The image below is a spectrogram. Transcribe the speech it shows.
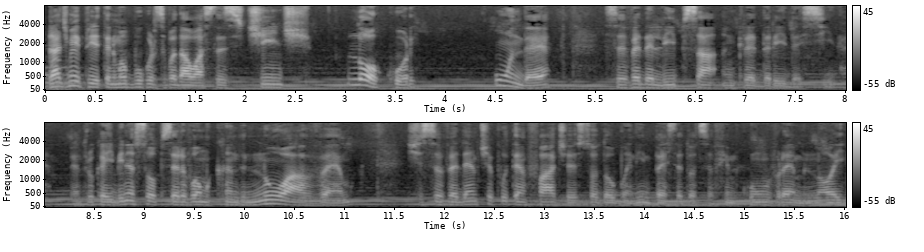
Dragii mei prieteni, mă bucur să vă dau astăzi 5 locuri unde se vede lipsa încrederii de sine. Pentru că e bine să observăm când nu avem și să vedem ce putem face să o dobândim peste tot, să fim cum vrem noi,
